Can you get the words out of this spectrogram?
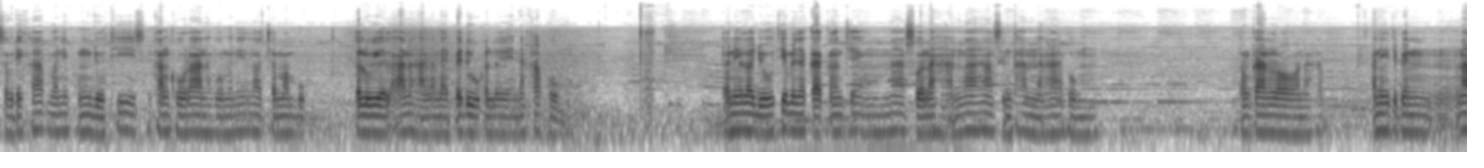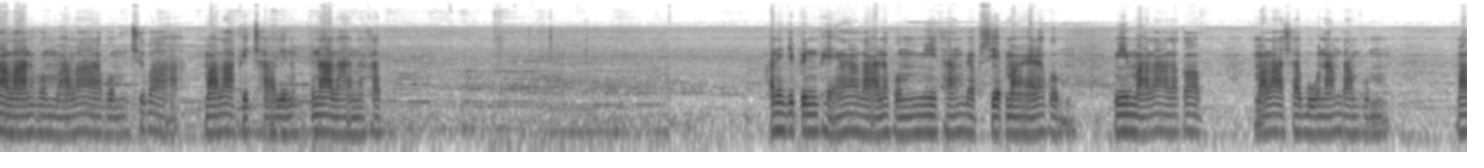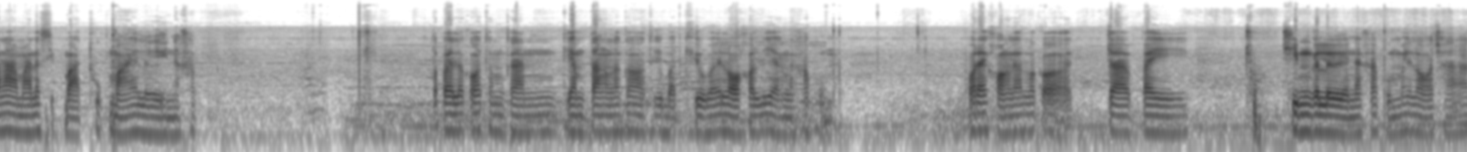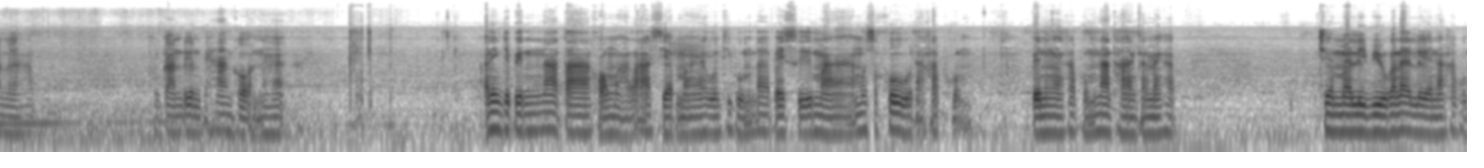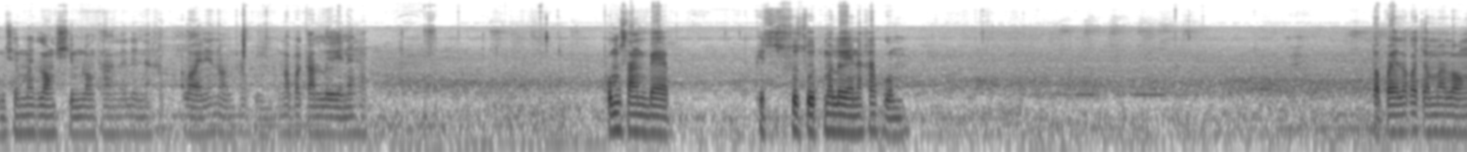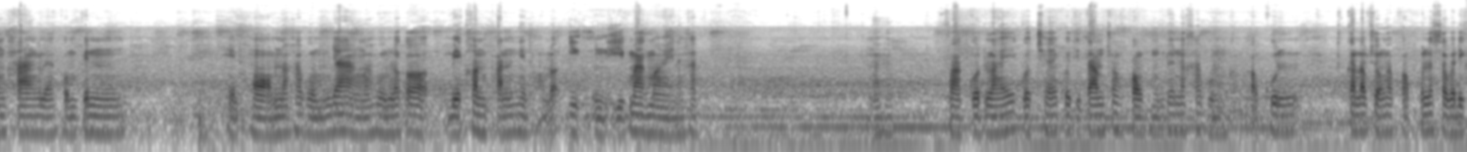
สวัสดีครับวันนี้ผมอยู่ที่เซ็นทรัลโคราชนะครับผมวันนี้เราจะมาบุกตะลุยร้านอาหารร้านไหนไปดูกันเลยนะครับผม ตอนนี้เราอยู่ที่บรรยากาศกลางแจ้งหน้าโซนอาหารหน้าห้างเซ็นทรัลนะครับผมต้องการรอนะครับ อันนี้จะเป็นหน้าร้านนะผมมาล่านะผมชื่อว่ามาล่าเพชรชาลินเป็นหน้าร้านนะครับ อันนี้จะเป็นแผงหน้าร้านนะผมมีทั้งแบบเสียบไม้นะผมมีมาล่าแล้วก็มาล่าชาบูน้ำดำผม มาล่าไม้ละสิบบาททุกไม้เลยนะครับ ต่อไปแล้วก็ทำการเตรียมตังค์แล้วก็ถือบัตรคิวไว้รอเขาเรียกนะครับผมพอได้ของแล้วเราก็จะไปชิมกันเลยนะครับ ผมไม่รอช้าเลยครับทำการเดินไปห้างก่อนนะฮะอันนี้จะเป็นหน้าตาของหมาล่าเสียบไม้ผมที่ผมได้ไปซื้อมาเมื่อสักครู่นะครับ ผมเป็นยังไงครับ ผมน่าทานกันไหมครับ เชิญมารีวิวกันได้เลยนะครับ ผมเชิญมาลองชิมลองทานได้เลยนะครับอร่อยแน่นอนครับผมรับประกันเลยนะครับ ผมสั่งแบบผ็ดสุดๆมาเลยนะครับ ผม ต่อไปเราก็จะมาลองทานเลย ผมเป็นเห็ดหอมนะครับ ผมย่างนะครับผมแล้วก็เบคอนพันเห็ดหอมแล้วอีกอื่นอีกมากมายนะครับนะครับฝากกดไลค์ กดแชร์ กดติดตามช่องของผมด้วยนะครับผม ขอบคุณ การรับชมครับขอบคุณและสวัสดีครับ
